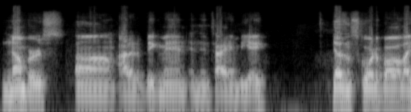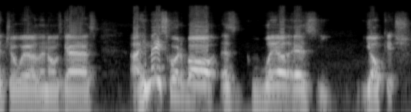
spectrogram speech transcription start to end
numbers um, out of the big men in the entire NBA. Doesn't score the ball like Joel and those guys. Uh, he may score the ball as well as Jokic.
